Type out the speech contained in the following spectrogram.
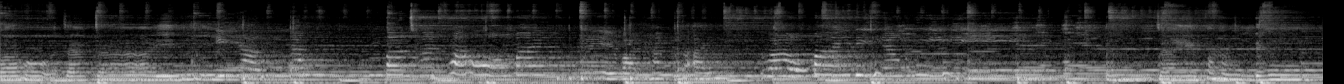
ว่าจากใจอีหยังนั้นบ่ชันว่าไม่ไม่วันหักใครว่าไม่เดียวนี้ตั้งใจฟังเด้อ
